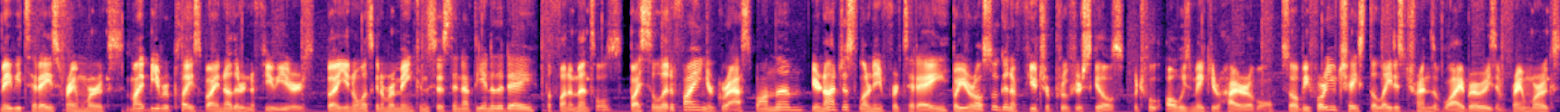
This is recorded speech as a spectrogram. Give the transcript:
Maybe today's frameworks might be replaced by another in a few years, but you know what's going to remain consistent at the end of the day? The fundamentals. By solidifying your grasp on them, you're not just learning for today, but you're also going to future-proof your skills, which will always make you hireable. So before you chase the latest trends of libraries and frameworks,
